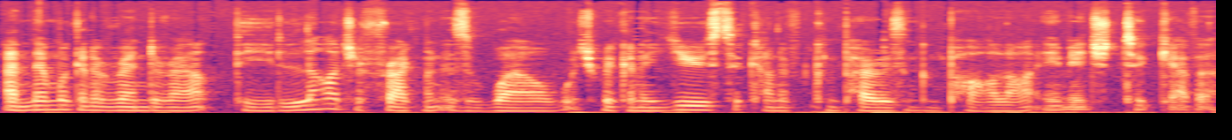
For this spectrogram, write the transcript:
and then we're going to render out the larger fragment as well which we're going to use to kind of compose and compile our image together.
